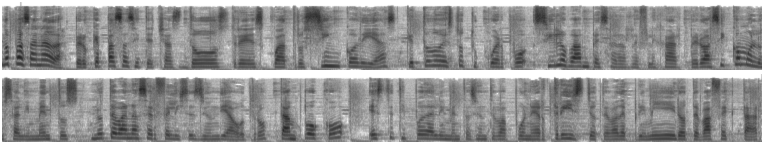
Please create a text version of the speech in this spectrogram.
no pasa nada, pero ¿qué pasa si te echas dos, tres, cuatro, cinco días? Que todo esto tu cuerpo sí lo va a empezar a reflejar, pero así como los alimentos no te van a hacer felices de un día a otro, tampoco este tipo de alimentación te va a poner triste o te va a deprimir o te va a afectar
